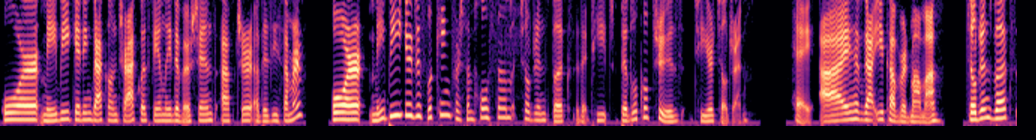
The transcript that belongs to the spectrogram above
Or maybe getting back on track with family devotions after a busy summer? Or maybe you're just looking for some wholesome children's books that teach biblical truths to your children. Hey, I have got you covered, Mama. Children's books,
